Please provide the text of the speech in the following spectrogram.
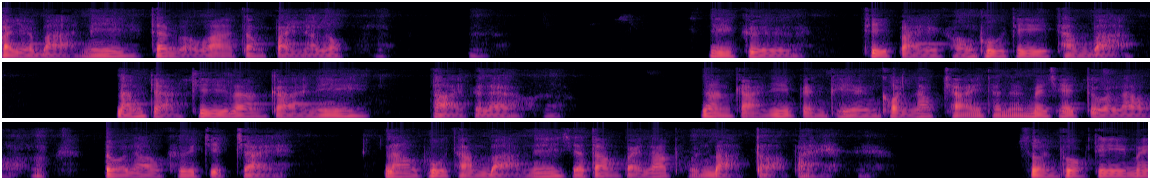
พยาบาทนี้ท่านบอกว่าต้องไปนรก นี่คือที่ไปของผู้ที่ทำบาป หลังจากที่ร่างกายนี้ตายไปแล้ว ร่างกายนี้เป็นเพียงคนรับใช้เท่านั้นไม่ใช่ตัวเรา ตัวเราคือจิตใจ เราผู้ทำบาปนี้จะต้องไปรับผลบาปต่อไป ส่วนพวกที่ไม่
